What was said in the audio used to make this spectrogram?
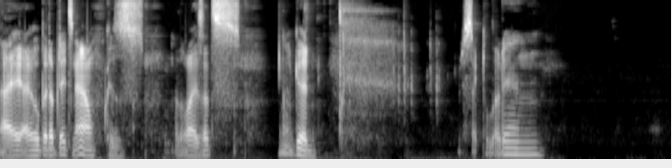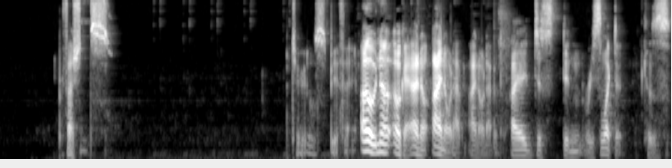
I, I hope it updates now, because otherwise that's not good. Just like to load in. Professions. Materials, BFA. Oh no, okay, I know I know what happened. I know what happened. I just didn't reselect it because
